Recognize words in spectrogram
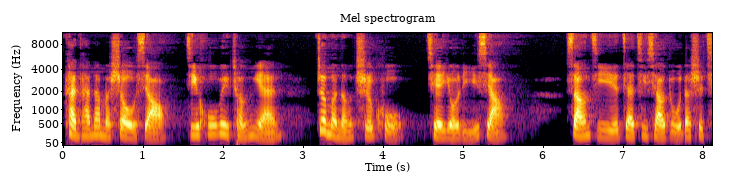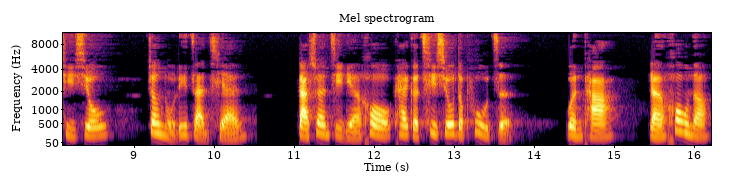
看他那么瘦小，几乎未成年，这么能吃苦，且有理想。桑吉在技校读的是汽修，正努力攒钱，打算几年后开个汽修的铺子。问他，然后呢？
